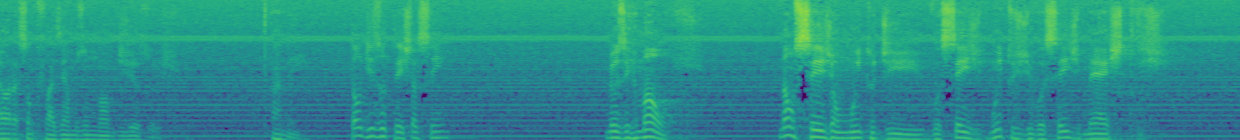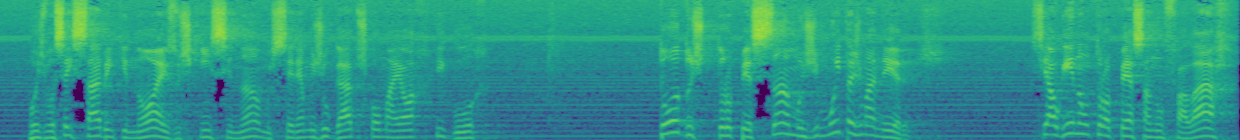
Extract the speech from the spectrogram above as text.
É a oração que fazemos no nome de Jesus. Amém. Então diz o texto assim: Meus irmãos, não sejam muito de vocês, muitos de vocês mestres, pois vocês sabem que nós, os que ensinamos, seremos julgados com maior rigor. Todos tropeçamos de muitas maneiras. Se alguém não tropeça no falar,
